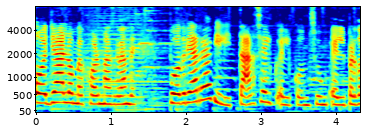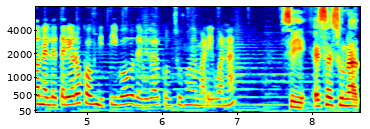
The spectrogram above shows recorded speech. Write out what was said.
o ya a lo mejor más grande, ¿podría rehabilitarse el, el consumo, el, perdón, el deterioro cognitivo debido al consumo de marihuana? Sí, esa es una,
